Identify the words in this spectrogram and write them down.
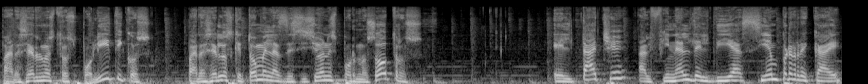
para ser nuestros políticos, para ser los que tomen las decisiones por nosotros. El tache al final del día siempre recae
